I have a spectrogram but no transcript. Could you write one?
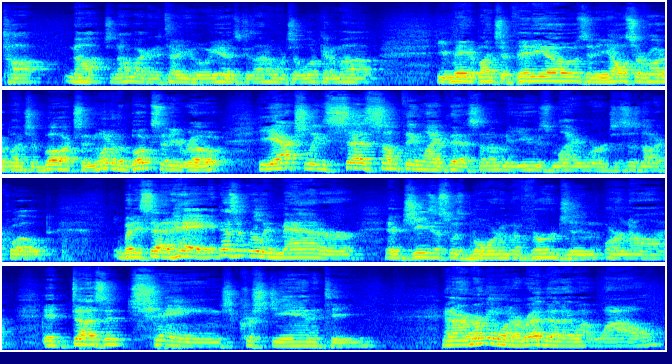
top notch. And I'm not going to tell you who he is because I don't want you looking him up. He made a bunch of videos and he also wrote a bunch of books. And one of the books that he wrote, he actually says something like this, and I'm going to use my words. This is not a quote. But he said, Hey, it doesn't really matter if Jesus was born of a virgin or not. It doesn't change Christianity. And I remember when I read that, I went, Wow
